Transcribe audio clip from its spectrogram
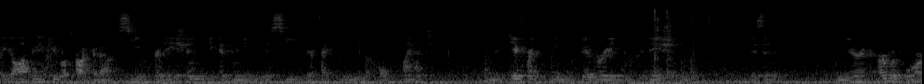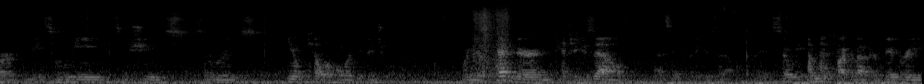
but you often hear people talk about seed predation because when you eat a seed, you're effectively eating the whole plant. And the difference between herbivory and predation is that when you're an herbivore, you eat some leaves predator and you catch a gazelle, that's it for the gazelle, right? So we sometimes talk about herbivory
